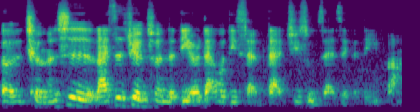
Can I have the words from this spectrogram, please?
呃，可能是来自眷村的第二代或第三代居住在这个地方。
